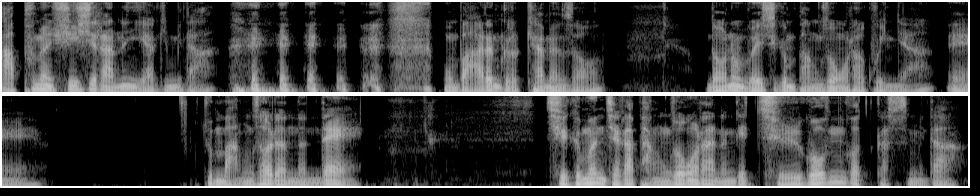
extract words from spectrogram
아프면 쉬시라는 이야기입니다. 뭐 말은 그렇게 하면서 너는 왜 지금 방송을 하고 있냐? 예. 좀 망설였는데 지금은 제가 방송을 하는 게 즐거운 것 같습니다.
